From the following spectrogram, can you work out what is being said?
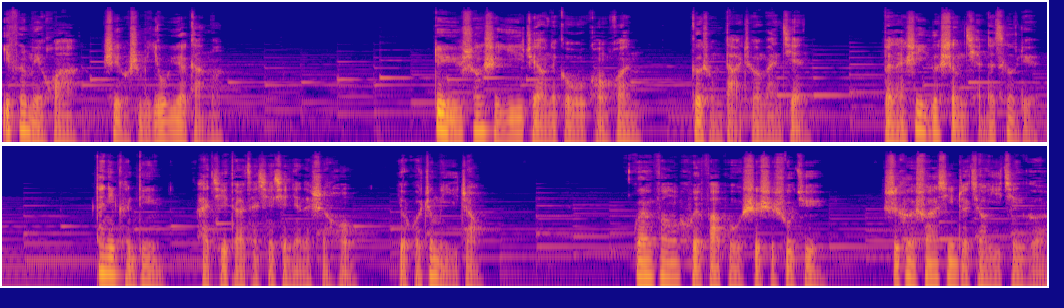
一分没花是有什么优越感吗？对于双十一这样的购物狂欢，各种打折满减，本来是一个省钱的策略，但你肯定还记得在前些年的时候有过这么一招：官方会发布实时数据。时刻刷新着交易金额，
